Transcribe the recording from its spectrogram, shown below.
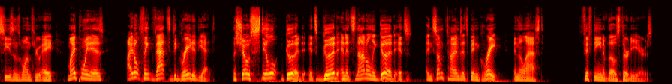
seasons one through eight. My point is, I don't think that's degraded yet. The show's still good. It's good, and it's not only good, it's and sometimes it's been great in the last 15 of those 30 years.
